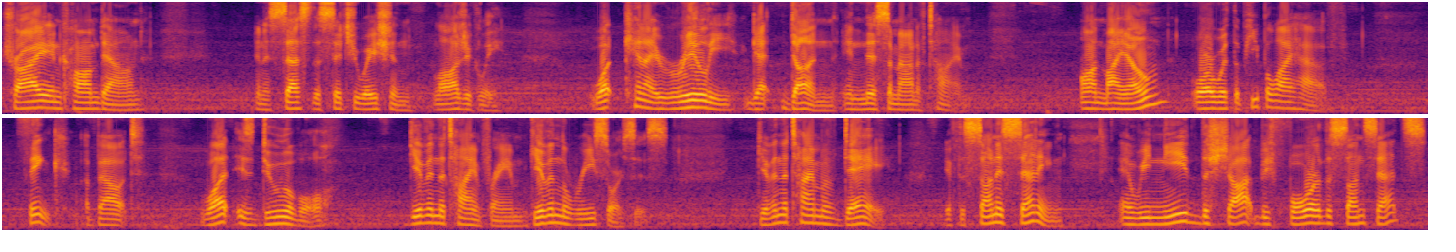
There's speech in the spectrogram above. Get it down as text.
try and calm down and assess the situation logically. What can I really get done in this amount of time? On my own or with the people I have? Think about what is doable given the time frame, given the resources, given the time of day. If the sun is setting and we need the shot before the sun sets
